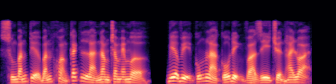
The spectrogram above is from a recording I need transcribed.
súng bắn tỉa bắn khoảng cách là 500M, bia vị cũng là cố định và di chuyển hai loại.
